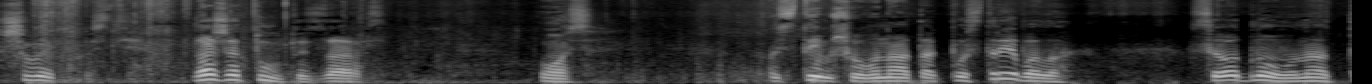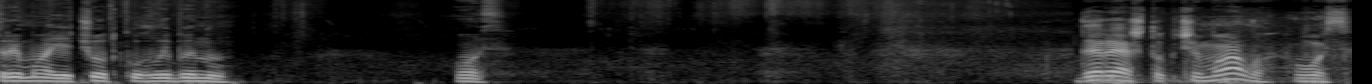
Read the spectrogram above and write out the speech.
швидкості. Навіть тут ось зараз. Ось. Ось тим, що вона так пострибала, все одно вона тримає чітку глибину. Ось. Де решток чимало, ось.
